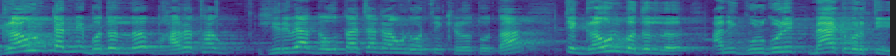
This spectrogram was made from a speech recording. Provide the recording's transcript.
ग्राउंड त्यांनी बदललं. भारत हा हिरव्या गवताच्या ग्राउंडवरती खेळत होता. ते ग्राउंड बदललं आणि गुळगुळीत मॅटवरती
